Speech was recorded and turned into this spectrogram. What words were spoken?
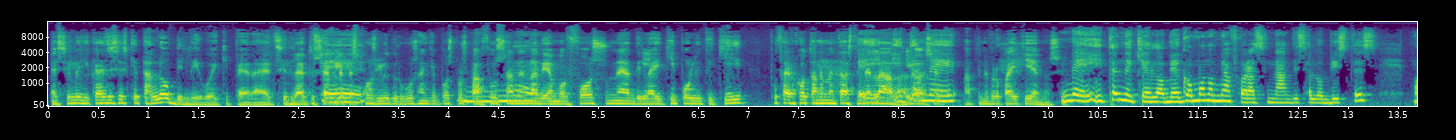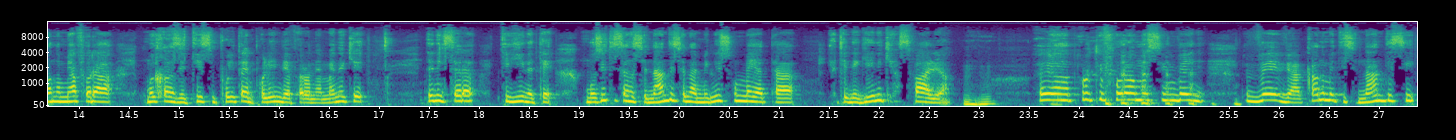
Εσύ λογικά έζησες και τα λόμπι λίγο εκεί πέρα, έτσι. Δηλαδή τους Ε, έβλεπες πώς λειτουργούσαν και πώς προσπαθούσαν ναι. να διαμορφώσουν αντιλαϊκή πολιτική που θα ερχόταν μετά στην Ε, Ελλάδα, λέω, ήτανε- σε- από την Ευρωπαϊκή Ένωση. Ναι, ήταν και λόμπι. Εγώ μόνο μια φορά συνάντησα λομπίστες. Μόνο μια φορά μου είχαν ζητήσει που ήταν πολύ ενδιαφέρον εμένα και δεν ήξερα τι γίνεται. Μου ζήτησαν συνάντηση να μιλήσουμε για, τα, για την υγιεινή και ασφάλεια. Ε, πρώτη φορά μου συμβαίνει. Βέβαια, κάνουμε τη συνάντηση,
